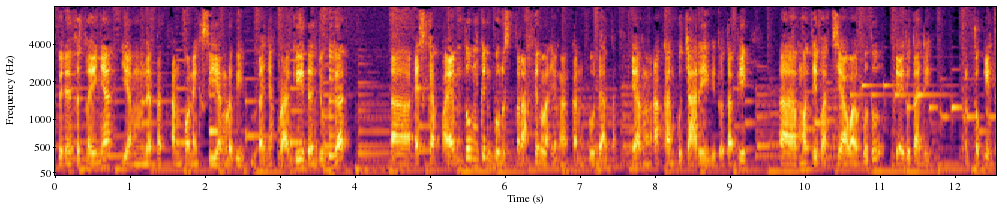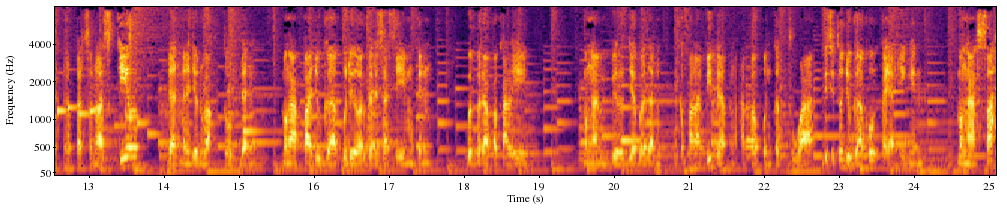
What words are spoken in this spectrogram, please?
benefit lainnya yang mendapatkan koneksi yang lebih banyak lagi dan juga uh, eh, SKPM tuh mungkin bonus terakhir lah yang akan ku dapat, yang akan ku cari gitu. Tapi uh, motivasi awalku tuh yaitu tadi untuk interpersonal skill dan manajemen waktu dan mengapa juga aku di organisasi mungkin beberapa kali mengambil jabatan kepala bidang ataupun ketua di situ juga aku kayak ingin mengasah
